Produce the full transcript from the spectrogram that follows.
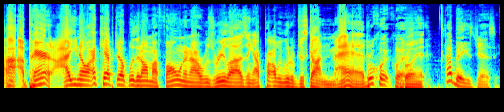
I, apparently, I you know I kept up with it on my phone, and I was realizing I probably would have just gotten mad. Real quick question: How big is Jesse?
